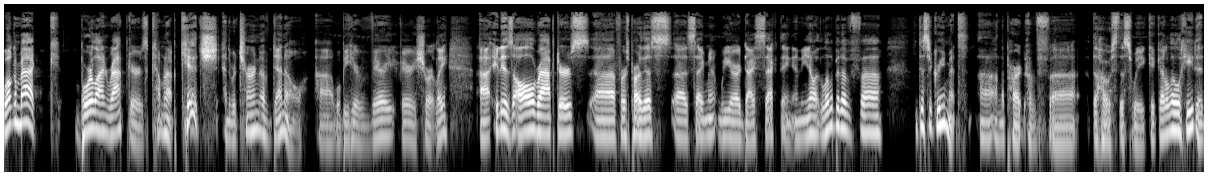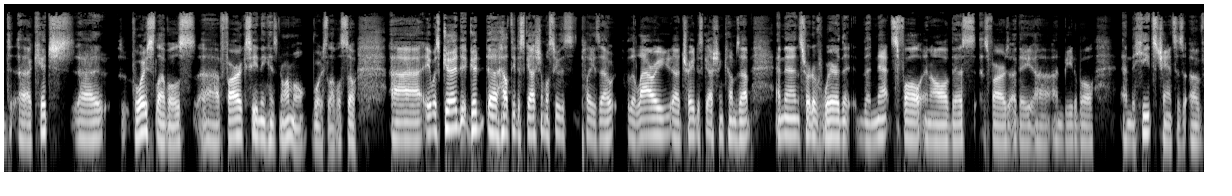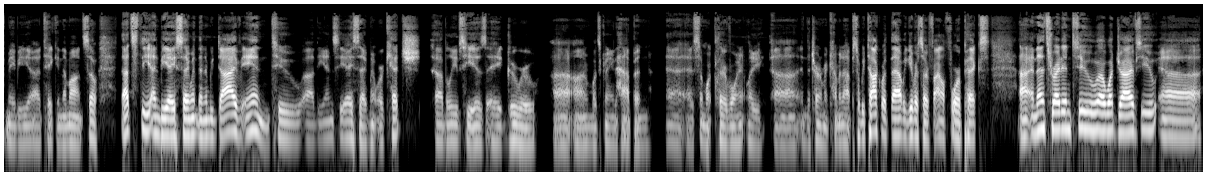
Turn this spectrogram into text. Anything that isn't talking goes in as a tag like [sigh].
Welcome back. Borderline Raptors coming up. Kitch and the return of Deno uh, will be here very, very shortly. Uh, it is all Raptors. Uh, first part of this uh, segment, we are dissecting, and you know, a little bit of uh, disagreement uh, on the part of the host this week. It got a little heated. Kitch voice levels uh, far exceeding his normal voice levels. So uh, it was good, good, uh, healthy discussion. We'll see how this plays out. The Lowry uh, trade discussion comes up, and then sort of where the the Nets fall in all of this, as far as are they uh, unbeatable, and the Heat's chances of maybe uh, taking them on. So that's the NBA segment. Then we dive into the NCA segment, where Kitch believes he is a guru on what's going to happen uh, somewhat clairvoyantly uh, in the tournament coming up. So we talk about that. We give us our final four picks, uh, and then it's right into uh, what drives you, uh,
